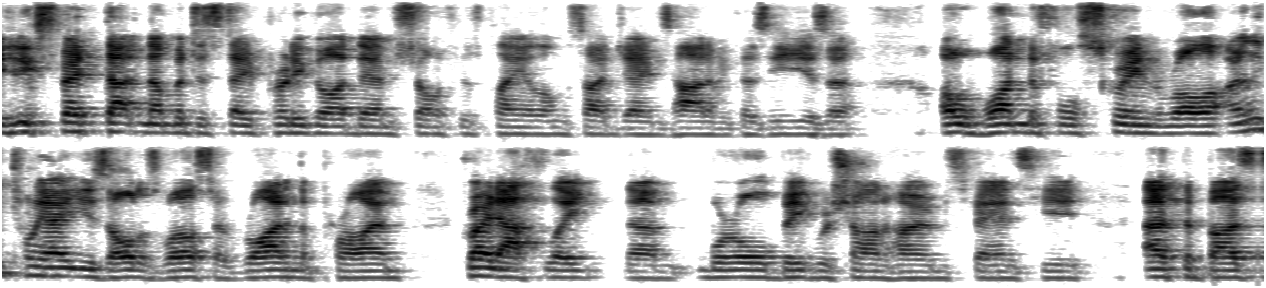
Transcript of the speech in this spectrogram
you'd expect that number to stay pretty goddamn strong if he was playing alongside James Harden because he is a a wonderful screen roller. Only 28 years old as well, so right in the prime. Great athlete. Um, we're all big Richaun Holmes fans here at the Buzz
